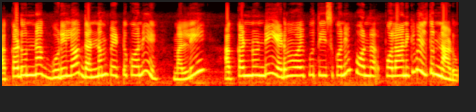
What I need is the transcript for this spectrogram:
అక్కడున్న గుడిలో దండం పెట్టుకొని మళ్ళీ అక్కడి నుండి ఎడమవైపు తీసుకొని పొలానికి వెళ్తున్నాడు.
